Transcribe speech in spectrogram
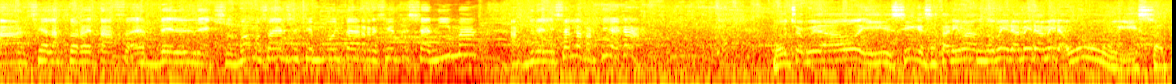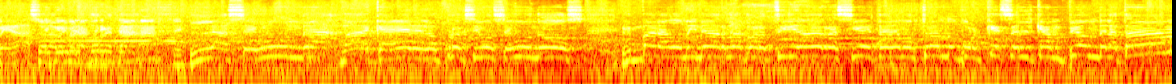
hacia las torretas eh, del Nexus. Vamos a ver si es que Movita R7 se anima a finalizar la partida acá. Mucho cuidado y sí que se está animando. Mira, mira, mira. Uy, hizo pedazo la primera torreta. La segunda va a caer en los próximos segundos. Van a dominar la partida de R7 demostrando por qué es el campeón de la TAM.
